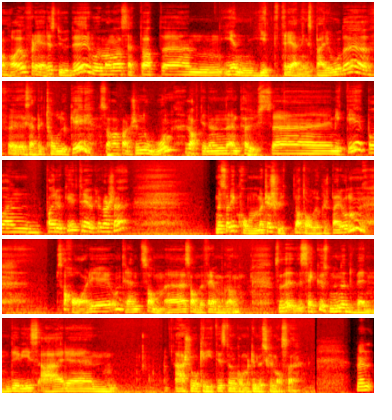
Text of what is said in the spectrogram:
man har jo flere studier hvor man har sett at um, i en gitt treningsperiode, f.eks. tolv uker, så har kanskje noen lagt inn en, en, pause midt i på en par uker, tre uker kanskje. Men så de kommer til slutten av tolvukersperioden, så har de omtrent samme, samme fremgang. Så det, det, ser ikke ut som det nødvendigvis er, er så kritisk når det kommer til muskelmasse. Men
